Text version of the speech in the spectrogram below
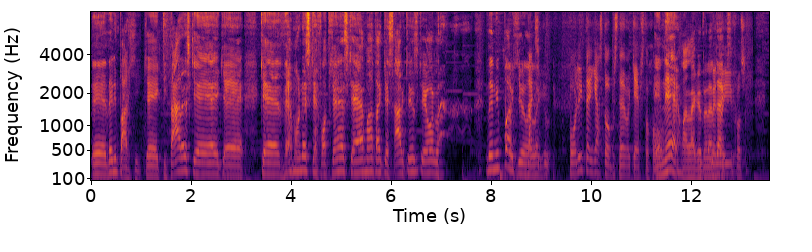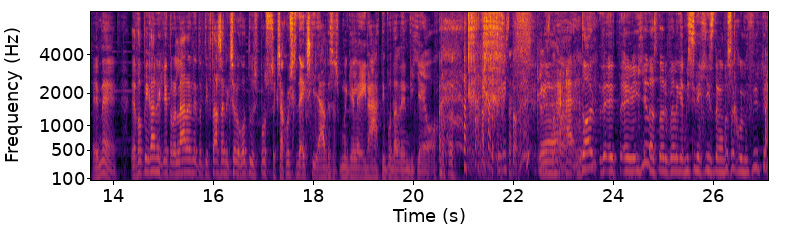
Ε, δεν υπάρχει και κιθάρες και, και, και δαίμονες και φωτιές και αίματα και σάρκες και όλα δεν υπάρχει ρε μαλάκα. Εντάξει, πολύ ταιριαστό πιστεύω και εύστοχο. ε ναι ρε μαλάκα τώρα με το εντάξει ύφος. ε, ναι. Εδώ πήγανε και τρολάρανε το ότι φτάσανε, ξέρω εγώ, τους πόσους 666.000 ας πούμε και λέει Να, τίποτα δεν είναι τυχαίο. Κλείστο. Κλείστο. Ε, don't- ε, ε, Είχε ένα story που έλεγε Μη συνεχίζετε να μας ακολουθείτε.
